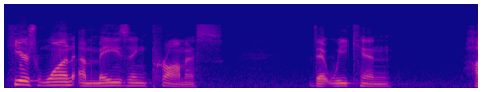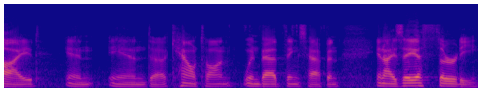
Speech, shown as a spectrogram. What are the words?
Here's one amazing promise that we can hide and, and uh, count on when bad things happen. In Isaiah 30,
